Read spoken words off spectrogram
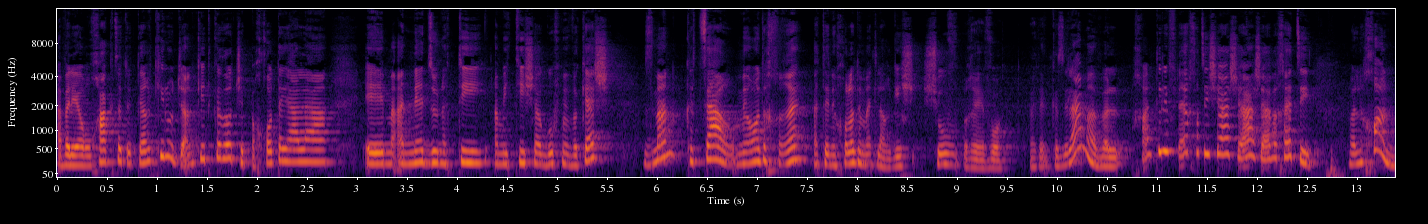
אבל היא ארוחה קצת יותר כאילו ג'אנקית כזאת, שפחות היה לה אה, מענה תזונתי אמיתי שהגוף מבקש. זמן קצר מאוד אחרי, אתן יכולות באמת להרגיש שוב רעבות. ואתן כזה, למה? אבל אכלתי לפני חצי שעה, שעה, שעה וחצי. אבל נכון,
